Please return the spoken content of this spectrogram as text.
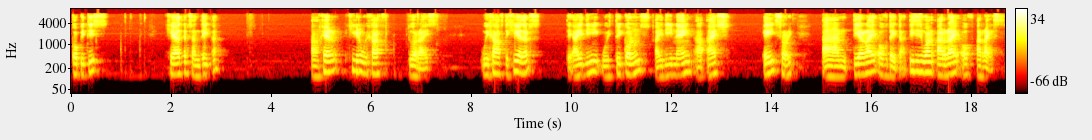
Copy this, headers and data. And here, here we have two arrays. We have the headers the ID with three columns, ID name, uh, age, age, sorry, and the array of data. This is one array of arrays.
